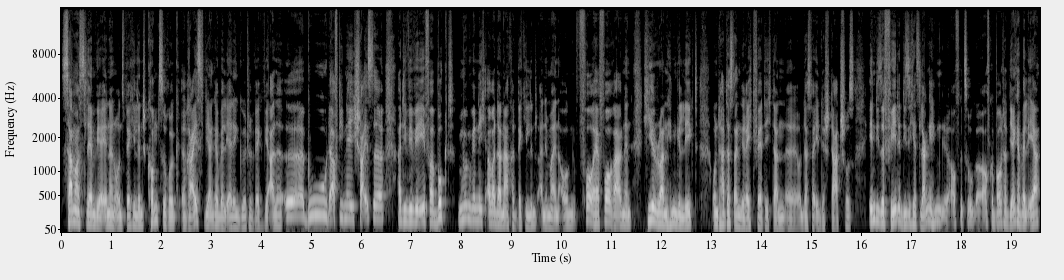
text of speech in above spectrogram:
SummerSlam, wir erinnern uns, Becky Lynch kommt zurück, reißt Bianca Belair den Gürtel weg. Wir alle, äh, buh, darf die nicht, scheiße, hat die WWE verbuckt, mögen wir nicht. Aber danach hat Becky Lynch einen in meinen Augen vor, hervorragenden Heel-Run hingelegt und hat das dann gerechtfertigt dann, äh, und das war eben der Startschuss in diese Fehde, die sich jetzt lange hin äh, aufgezogen, aufgebaut hat. Bianca Belair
